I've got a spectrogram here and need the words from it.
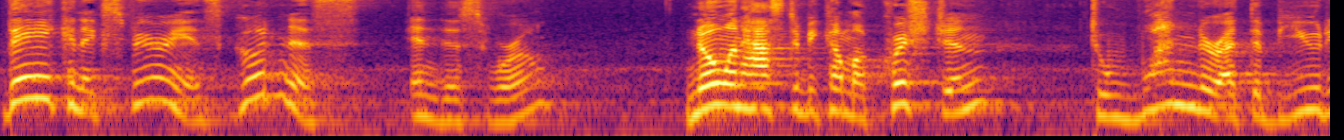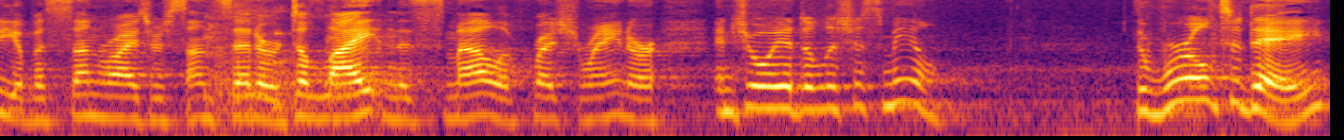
They can experience goodness in this world. No one has to become a Christian to wonder at the beauty of a sunrise or sunset, or delight in the smell of fresh rain, or enjoy a delicious meal. The world today,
